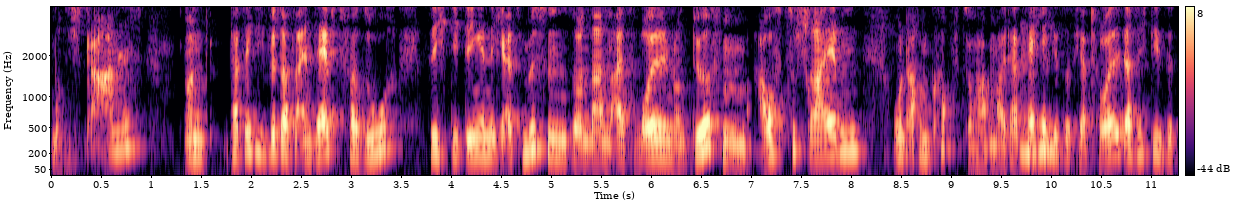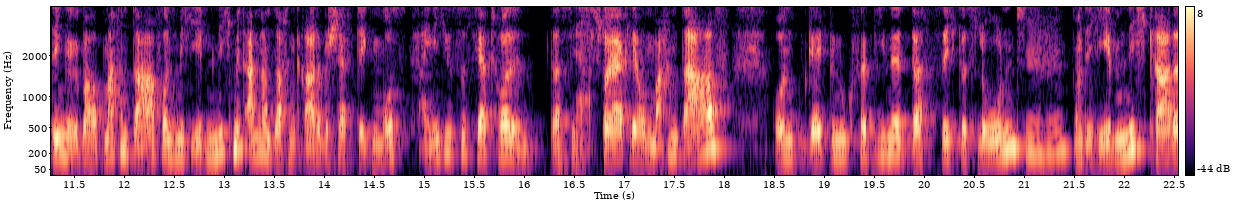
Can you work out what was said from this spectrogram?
muss ich gar nicht. Und tatsächlich wird das ein Selbstversuch, sich die Dinge nicht als müssen, sondern als wollen und dürfen aufzuschreiben und auch im Kopf zu haben. Weil tatsächlich mhm. ist es ja toll, dass ich diese Dinge überhaupt machen darf und mich eben nicht mit anderen Sachen gerade beschäftigen muss. Eigentlich ist es ja toll, dass ich ja. Steuererklärung machen darf und Geld genug verdiene, dass sich das lohnt mhm. und ich eben nicht gerade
